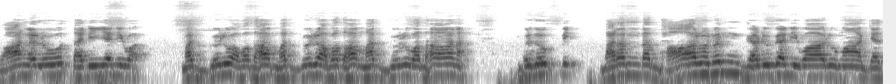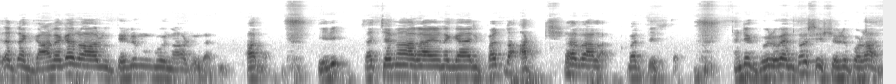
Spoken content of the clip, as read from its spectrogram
వానలో తడియనివ మద్గురు అవధా మద్గురు అవధా మద్గురు వధాన. మృదుక్తి మరంద ధారులం గడుగని వారు మా కెసట గనగరారు తెలుగు నాడులని. ఇది సత్యనారాయణ గారి పట్ల అక్షరాల వర్తిస్తాం. అంటే గురువెంతో శిష్యుడు కూడా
